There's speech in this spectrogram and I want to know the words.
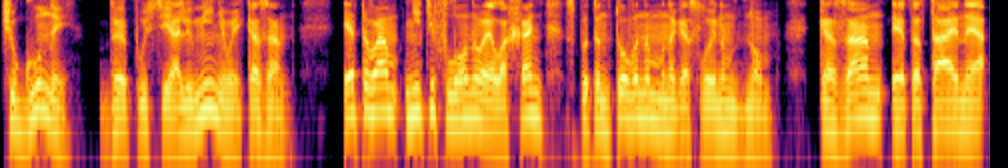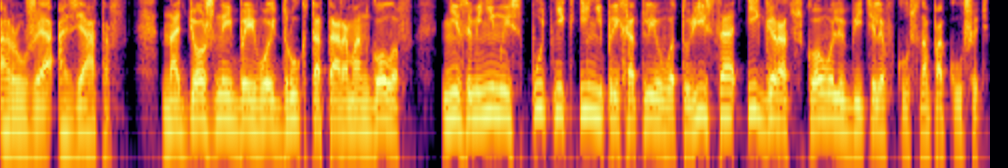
«Чугунный?» Да пусть и алюминиевый казан, это вам не тефлоновая лохань с патентованным многослойным дном. Казан — это тайное оружие азиатов, надежный боевой друг татаро-монголов, незаменимый спутник и неприхотливого туриста, и городского любителя вкусно покушать.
